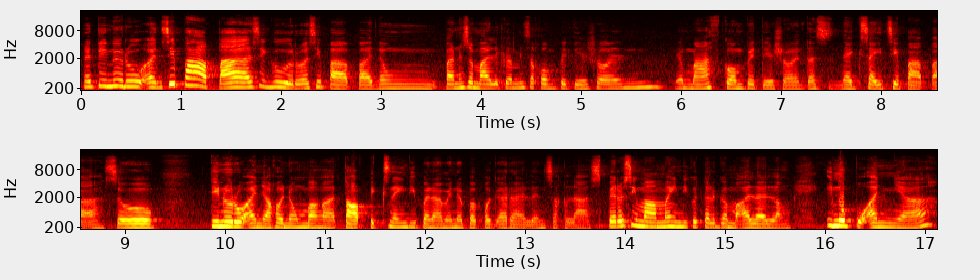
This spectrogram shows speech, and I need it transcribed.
na tinuruan. Si Papa, siguro, si Papa, nung parang sumali kami sa competition, yung math competition, tapos na-excite si Papa. So, tinuruan niya ako ng mga topics na hindi pa namin napapag-aralan sa class. Pero si Mama, hindi ko talaga maalalang inupuan niya.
